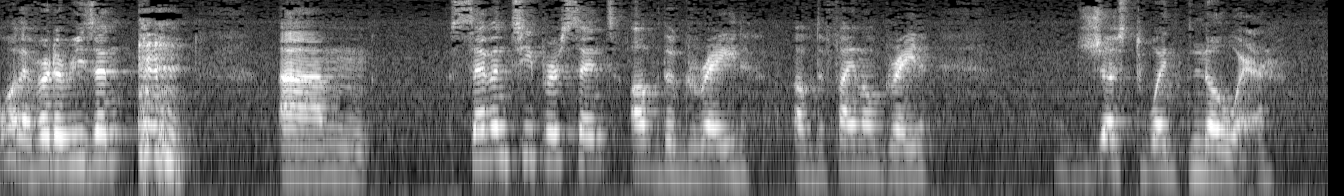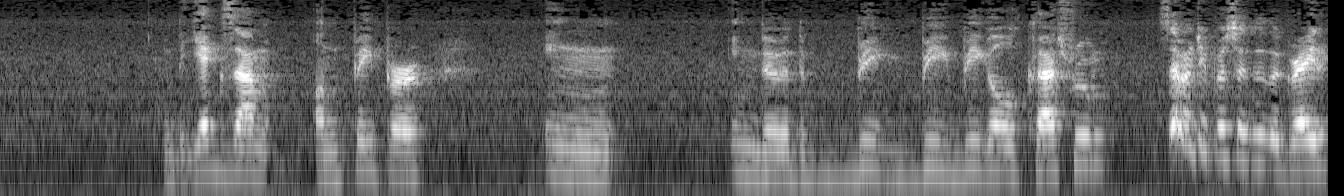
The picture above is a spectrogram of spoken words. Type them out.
whatever the reason um, 70% of the grade of the final grade just went nowhere the exam on paper in in the, the big big big old classroom. 70% of the grade.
